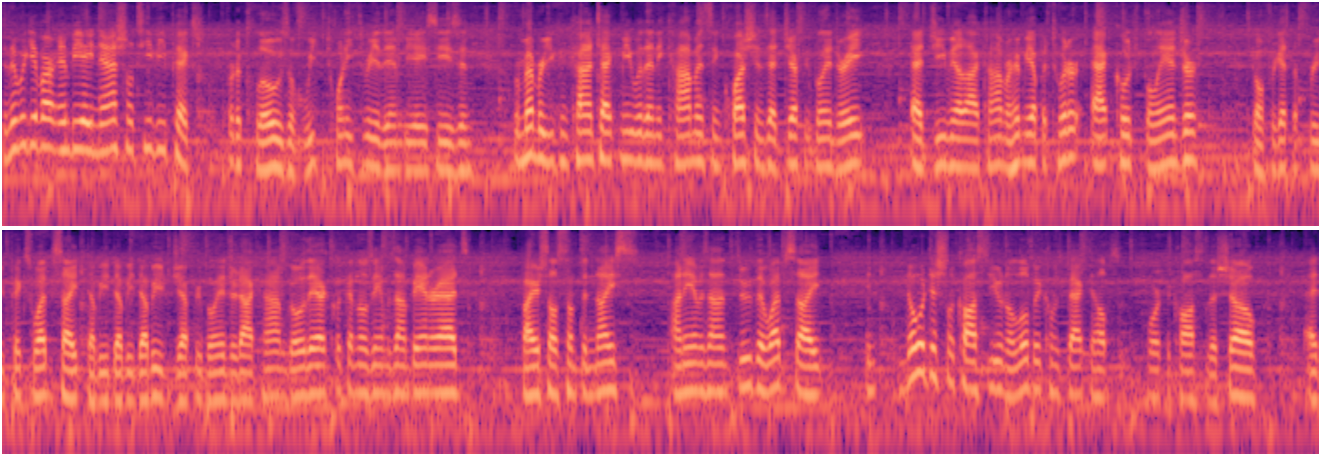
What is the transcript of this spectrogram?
And then we give our NBA national TV picks for the close of week 23 of the NBA season. Remember, you can contact me with any comments and questions at jeffreybelanger8 at gmail.com or hit me up at Twitter at Coach Belanger. Don't forget the free picks website, www.jeffreybelanger.com. Go there, click on those Amazon banner ads, buy yourself something nice on Amazon through the website. And no additional cost to you, and a little bit comes back to help support the cost of the show at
